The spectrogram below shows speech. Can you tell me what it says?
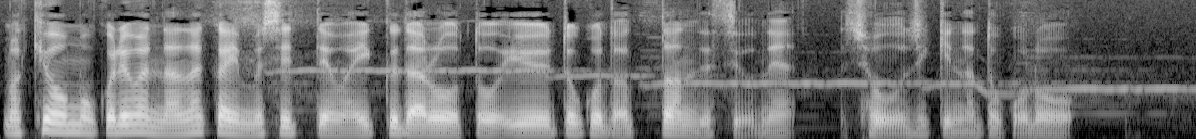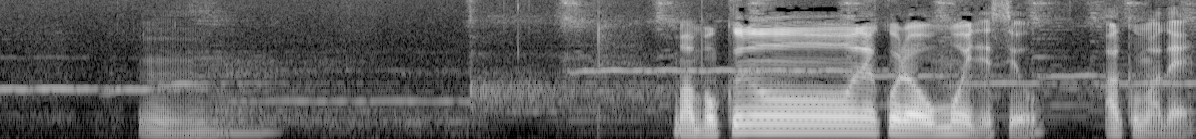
まあ今日もこれは7回無失点はいくだろうというとこだったんですよね。正直なところ。うん。まあ僕のね、これは思いですよ。あくまで。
